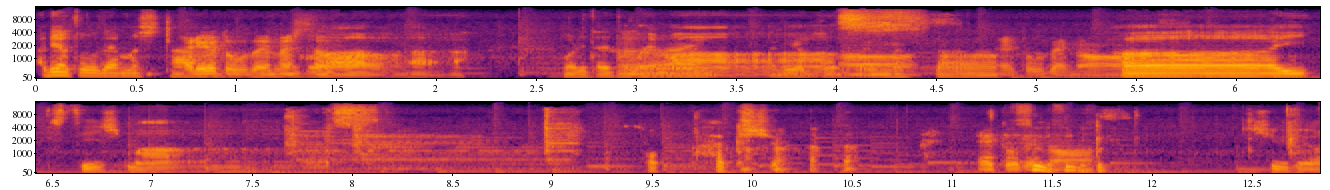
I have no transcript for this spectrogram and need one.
ありがとうございました。ありがとうございました。終わりたいと思います。ありがとうございました。ありがとうございます。はい。失礼します。お、拍手。ありがとうございます。終了。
